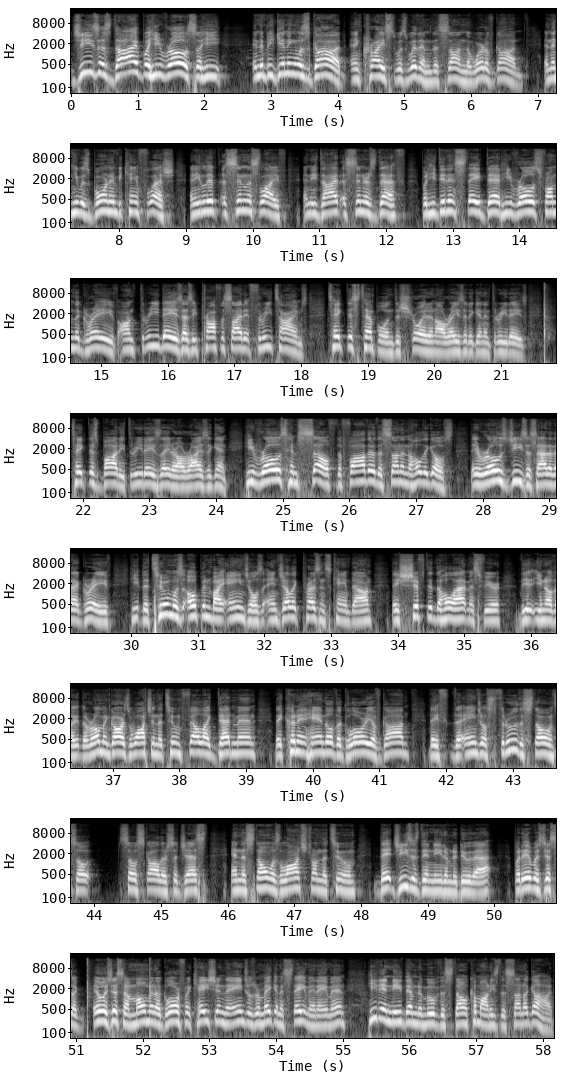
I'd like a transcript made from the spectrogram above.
Jesus died, but he rose. So he, in the beginning, was God, and Christ was with him, the Son, the Word of God. And then he was born and became flesh, and he lived a sinless life, and he died a sinner's death. But he didn't stay dead. He rose from the grave on three days, as he prophesied it three times. Take this temple and destroy it, and I'll raise it again in three days. Take this body. Three days later, I'll rise again. He rose himself, the Father, the Son, and the Holy Ghost. They rose Jesus out of that grave. He, the tomb was opened by angels. Angelic presence came down. They shifted the whole atmosphere. The, you know, the, the Roman guards watching the tomb fell like dead men. They couldn't handle the glory of God. They, the angels threw the stone, so, so scholars suggest, and the stone was launched from the tomb. They, Jesus didn't need him to do that but it was just a it was just a moment of glorification. The angels were making a statement, amen. He didn't need them to move the stone. Come on, he's the son of God.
